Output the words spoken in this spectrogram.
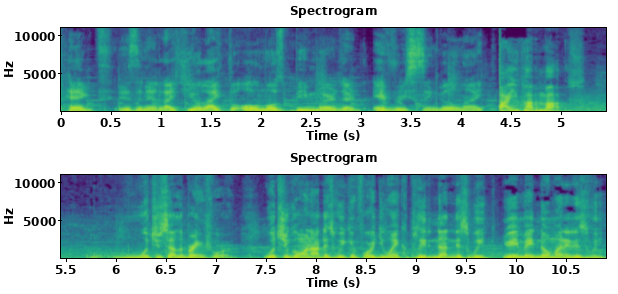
pegged, isn't it? Like you like to almost be murdered every single night. Why are you popping bottles? What you celebrating for? What you going out this weekend for? You ain't completed nothing this week. You ain't made no money this week.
